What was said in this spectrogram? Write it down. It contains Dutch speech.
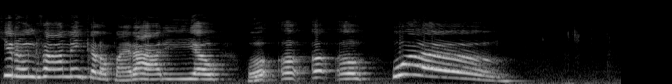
Jeroen van enkel op mijn radio. Oh, oh,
